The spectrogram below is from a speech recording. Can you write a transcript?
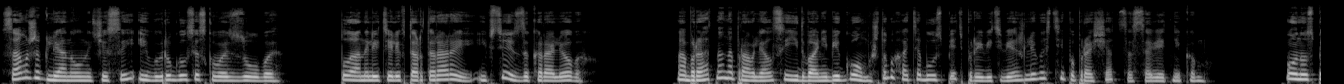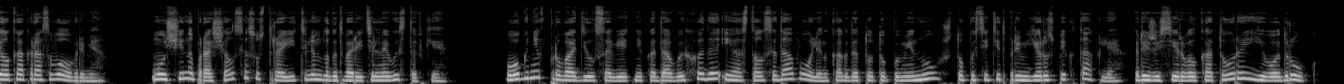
Сам же глянул на часы и выругался сквозь зубы. Планы летели в тартарары, и все из-за Королевых. Обратно направлялся едва не бегом, чтобы хотя бы успеть проявить вежливость и попрощаться с советником. Он успел как раз вовремя. Мужчина прощался с устроителем благотворительной выставки. Огнев проводил советника до выхода и остался доволен, когда тот упомянул, что посетит премьеру спектакля, режиссировал который его друг.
